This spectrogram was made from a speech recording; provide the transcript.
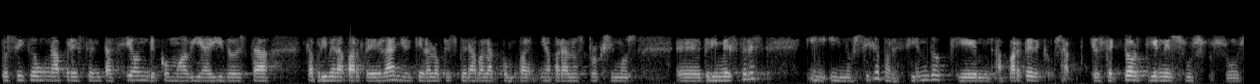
pues hizo una presentación de cómo había ido esta, primera parte del año y qué era lo que esperaba la compañía para los próximos eh, trimestres. Y, nos sigue pareciendo que, aparte de que o sea, el sector tiene sus, sus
